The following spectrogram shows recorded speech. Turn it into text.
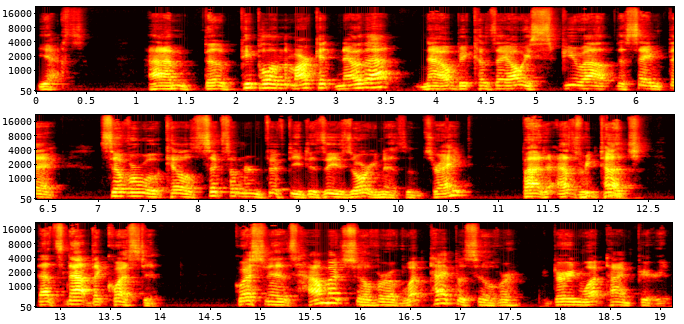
Yes. Um, the people on the market know that? No, because they always spew out the same thing. Silver will kill 650 disease organisms, right? But as we touched, that's not the question. Question is how much silver of what type of silver during what time period?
